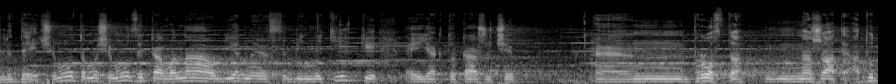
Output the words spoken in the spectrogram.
людей. Чому? Тому що музика вона об'єднує в собі не тільки, е, як то кажучи, просто нажати, а тут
